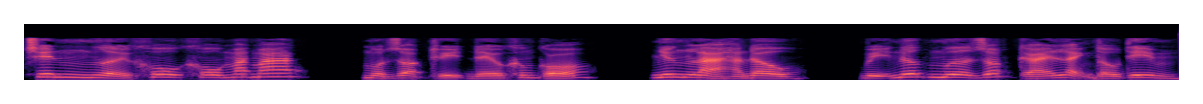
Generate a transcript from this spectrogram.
trên người khô khô mát mát, một giọt thủy đều không có, nhưng là hắn đâu, bị nước mưa rót cái lạnh thấu tim.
